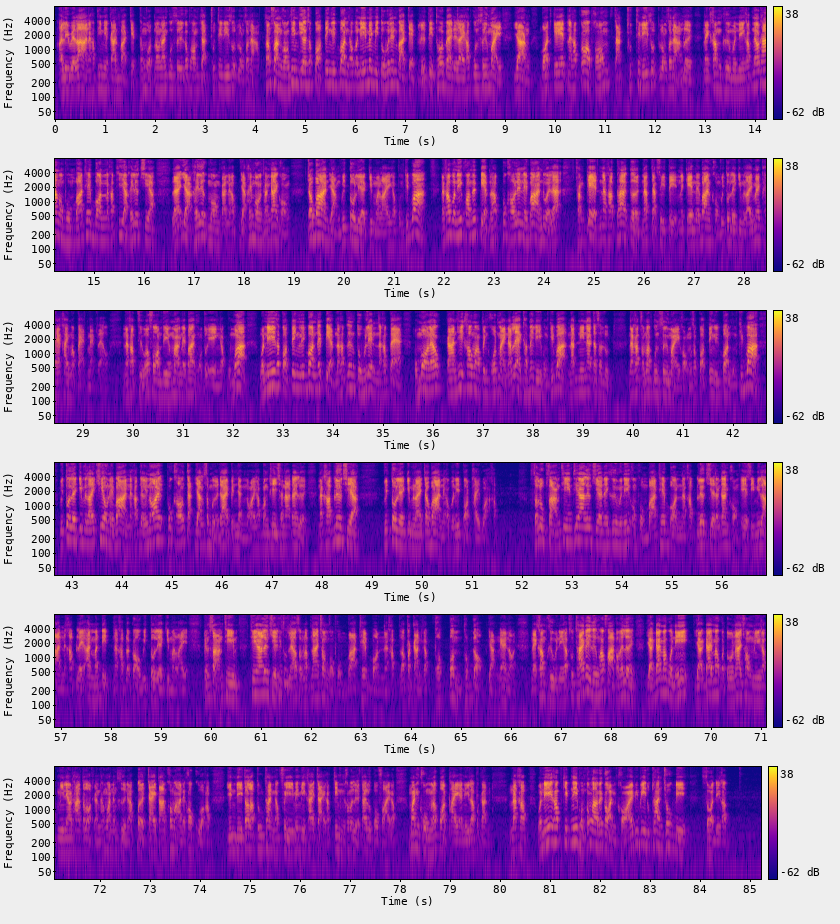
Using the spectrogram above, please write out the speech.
อาริเวล่านะครับที่มีอาการบาดเจ็บทั้งหมด นอกนั้นกุซือก็พร้อมจัดชุดที่ดีสุดลงสนาม ทั้งฝั่งของทีมเยือนสปอร์ติ้งลิสบอนครับวันนี้ไม่มีตัวผู้เล่นบาดเจ็บ หรือติดโทษแบนใดๆครับกุซื้อใหม่อย่างบอสเกตนะครับก็พร้อมจัดชุดที่ดีสุดลงสนามเลย ในค่ำคืนวันนี้ครับแนวทางของผมบาสเทบอลนะครับที่อยากให้เลือกเชียร์และอยากให้เลือกมองกันนะครับอยากให้มองทางด้านของ เจ้าบ้านอย่างวิกตเรียกิมมาไลครับผมคิดว่านะครับวันนี้ความได้เปรียบนะครับพวกเขาเล่นในบ้านด้วยและสังเกตนะครับถ้าเกิดนับจากสถิติในเกมในบ้านของวิกตเรียกิมมาไลไม่แพ้ใครมาแปดแมตช์แล้วนะครับถือว่าฟอร์มดีมากในบ้านของตัวเองครับผมว่าวันนี้สปอร์ติ้งลิสบอนได้เปรียบนะครับเรื่องตัวผู้เล่นนะครับแต่ผมมองแล้วการที่เข้ามาเป็นโค้ชใหม่นัดแรกทำไม่ดี ผมคิดว่านัดนี้น่าจะสะดุดนะครับสำหรับกุนซือใหม่ของสปอร์ติ้งลิสบอนผมคิดว่าวิตโตเรียกิมเบลไลท์เคี่ยวในบ้านนะครับอย่างน้อยพวกเขาจะยังเสมอได้เป็นอย่างน้อยครับบางทีชนะได้เลยนะครับเลือกเชียร์ วิตโตเรียกิมไลท์เจ้าบ้านนะครับ วันนี้ปลอดภัยกว่าครับ สรุป 3 ทีมที่น่าเลือกเชียร์ในคืนวันนี้ของผมบาสเทพบอลนะครับเลือกเชียร์ทางด้านของเอซิมิลานนะครับเลอันมาดริดนะครับแล้วก็วิตโตเรียกิมาไลเป็น 3 ทีมที่น่าเลือกเชียร์ที่สุดแล้วสำหรับหน้าช่องของผมบาสเทพบอลนะครับรับประกันครับทบต้นทบดอกอย่างแน่นอน ในค่ำคืนวันนี้ครับสุดท้ายก็อย่าลืมครับฝากกันไว้เลย อยากได้มากกว่านี้อยากได้มากกว่าตัวหน้าช่องนี้ครับมีแนวทางตลอดกันทั้งวันทั้งคืนนะครับเปิดใจตามเข้ามาในครอบครัวครับยินดีต้อนรับทุกท่านครับฟรีไม่มีค่าใช้จ่ายครับจิ้มเข้ามาเลยใต้รูปโปรไฟล์ครับมั่นคงและปลอดภัยอันนี้รับประกัน นะครับ วันนี้ครับคลิปนี้ผมต้องลาไปก่อน ขอให้พี่ๆทุกท่านโชคดี สวัสดีครับ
